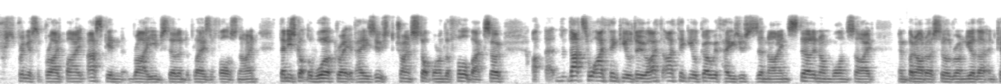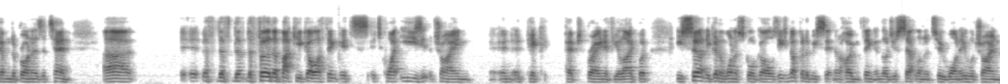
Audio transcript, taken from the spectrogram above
spring a surprise by asking Raheem Sterling to play as a false nine. Then he's got the work rate of Jesus to try and stop one of the fullbacks. So uh, that's what I think he'll do. I, th- I, think he'll go with Jesus as a nine, Sterling on one side, and Bernardo Silva on the other, and Kevin De Bruyne as a ten. Uh, the, the, the, further back you go, I think it's it's quite easy to try and, and, and pick Pep's brain, if you like. But he's certainly going to want to score goals. He's not going to be sitting at home thinking they'll just settle on a 2 1. He will try and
